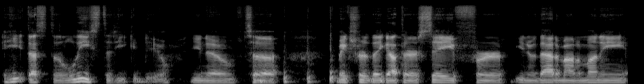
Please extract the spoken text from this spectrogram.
he that's the least that he could do, you know, to make sure they got there safe for, you know, that amount of money.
